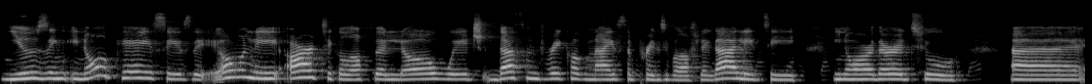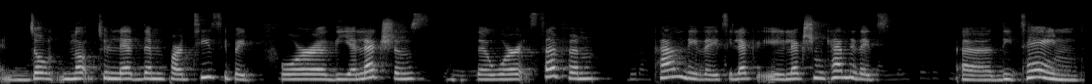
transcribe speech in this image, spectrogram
using, in all cases, the only article of the law which doesn't recognize the principle of legality in order to uh, don't not to let them participate for the elections. There were seven candidates, elec election candidates uh, detained.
